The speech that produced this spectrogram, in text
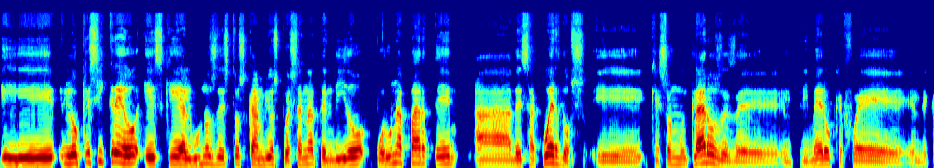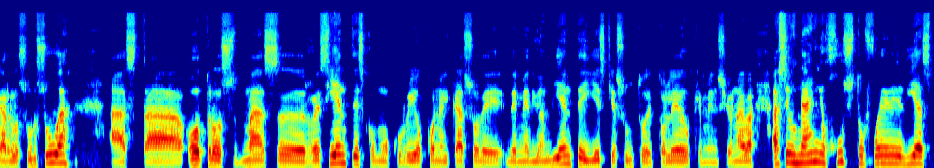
eh, lo que sí creo es que algunos de estos cambios pues han atendido por una parte a desacuerdos eh, que son muy claros, desde el primero que fue el de Carlos Ursúa hasta otros más eh, recientes, como ocurrió con el caso de, medio ambiente y este asunto de Toledo que mencionaba. Hace un año justo fue días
